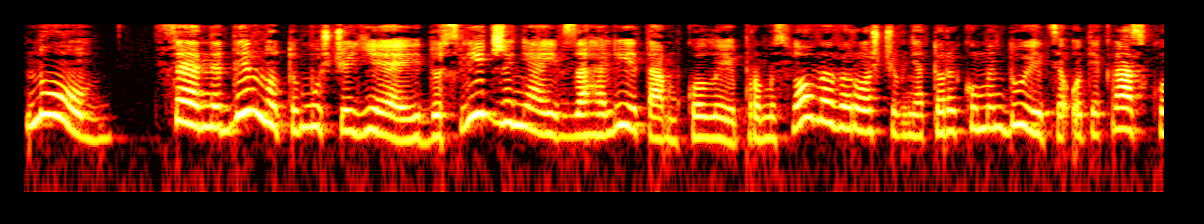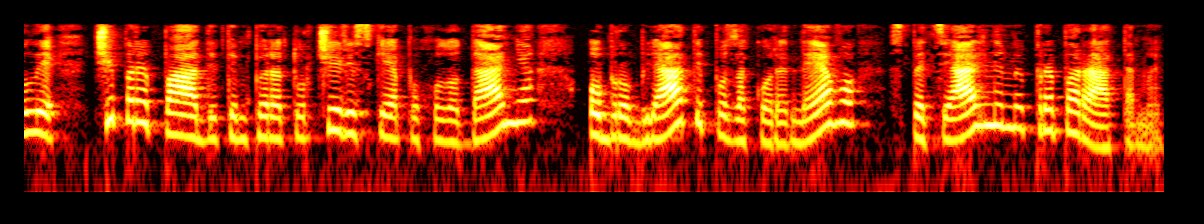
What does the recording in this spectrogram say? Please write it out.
Ну, це не дивно, тому що є і дослідження, і взагалі, там, коли промислове вирощування, то рекомендується, от якраз коли чи перепади температур, чи різке похолодання, обробляти позакоренево спеціальними препаратами.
